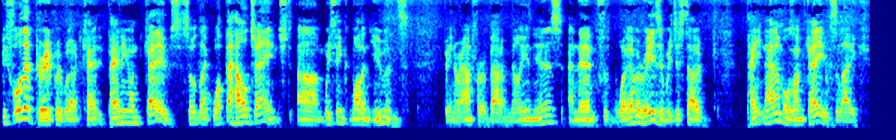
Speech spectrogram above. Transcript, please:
before that period, we weren't ca- painting on caves. So, like, what the hell changed? Um, we think modern humans been around for about a million years, and then for whatever reason, we just started painting animals on caves. Like,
